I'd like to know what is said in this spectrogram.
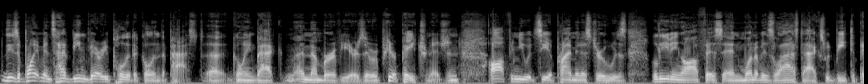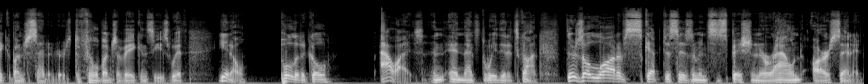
these appointments have been very political in the past, uh, going back a number of years. They were pure patronage, and often you would see a prime minister who was leaving office, and one of his last acts would be to pick a bunch of senators to fill a bunch of vacancies with, you know, political allies. And, and that's the way that it's gone. There's a lot of skepticism and suspicion around our Senate.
